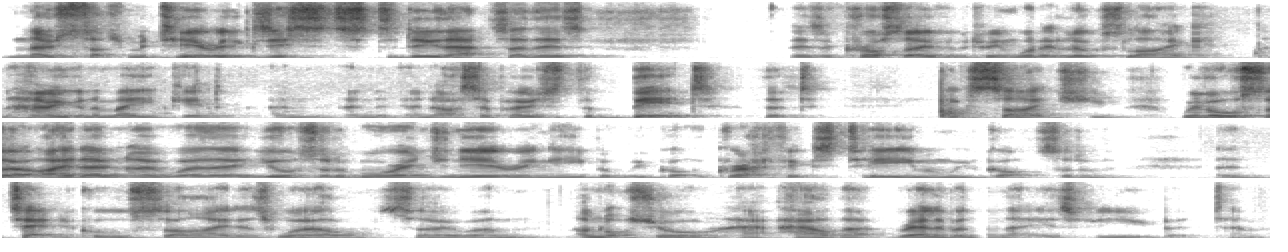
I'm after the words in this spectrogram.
no such material exists to do that. So there's there's a crossover between what it looks like and how you're going to make it and and, and i suppose the bit that excites you we've also i don't know whether you're sort of more engineering but we've got a graphics team and we've got sort of a technical side as well so um, i'm not sure how, how that relevant that is for you but um,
